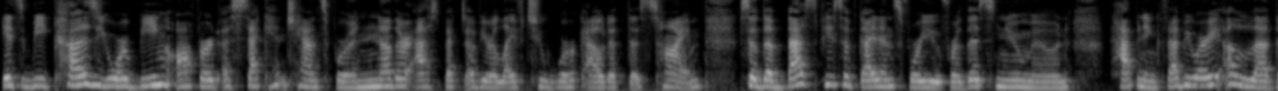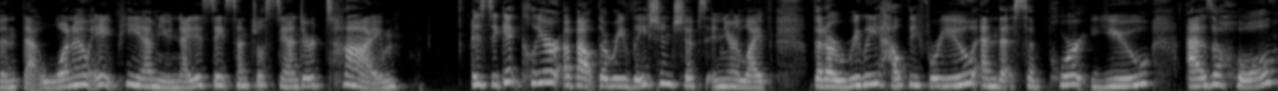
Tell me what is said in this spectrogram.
it's because you're being offered a second chance for another aspect of your life to work out at this time. So, the best piece of guidance for you for this new moon happening February 11th at 1:08 p.m. United States Central Standard Time is to get clear about the relationships in your life that are really healthy for you and that support you as a whole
